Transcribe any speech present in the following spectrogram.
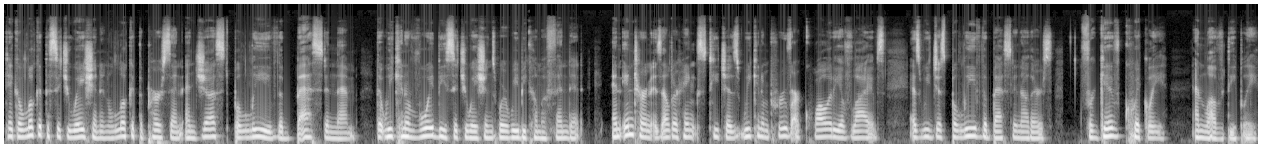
take a look at the situation and look at the person and just believe the best in them, that we can avoid these situations where we become offended. And in turn, as Elder Hanks teaches, we can improve our quality of lives as we just believe the best in others, forgive quickly, and love deeply.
